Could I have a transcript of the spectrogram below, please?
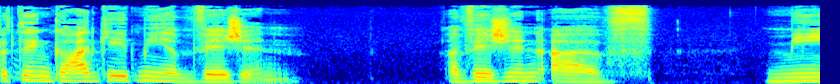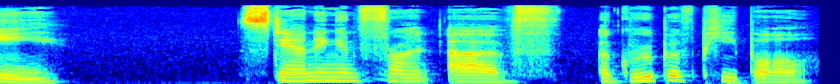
but then god gave me a vision a vision of me standing in front of a group of people,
